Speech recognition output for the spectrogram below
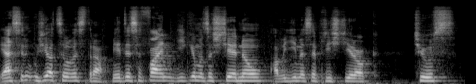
Já si jdu užívat Silvestra, mějte se fajn, díky moc ještě jednou a vidíme se příští rok. Čus.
